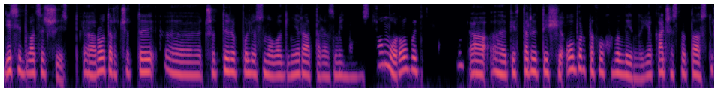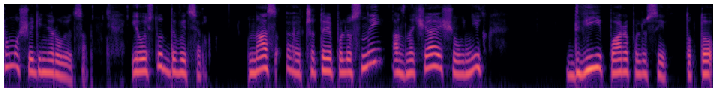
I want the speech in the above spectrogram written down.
1026. Е, Ротор 4 полюсного генератора змінного струму робить е, півтори тисячі обертів у хвилину. Яка частота струму, що генерується? І ось тут дивіться, у нас 4 полюсни означає, що у них дві пари полюсів. Тобто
